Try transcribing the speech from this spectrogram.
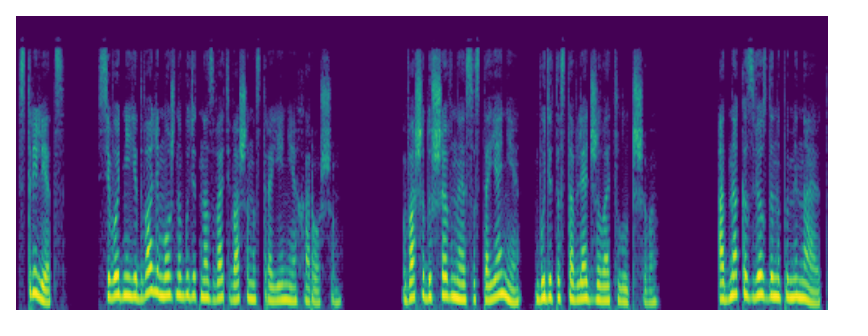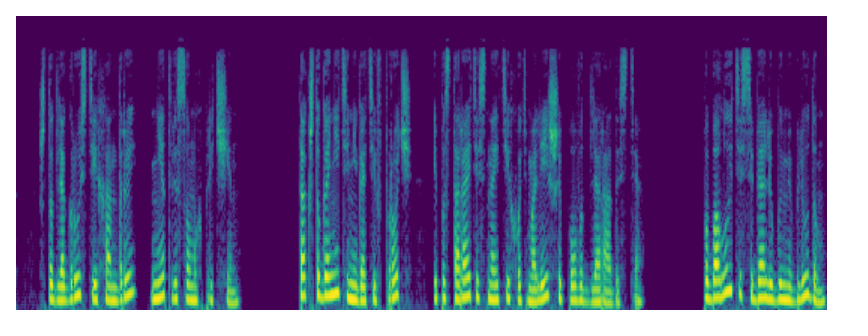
Стрелец. Сегодня едва ли можно будет назвать ваше настроение хорошим. Ваше душевное состояние будет оставлять желать лучшего. Однако звезды напоминают, что для грусти и хандры нет весомых причин. Так что гоните негатив прочь и постарайтесь найти хоть малейший повод для радости. Побалуйте себя любыми блюдом,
